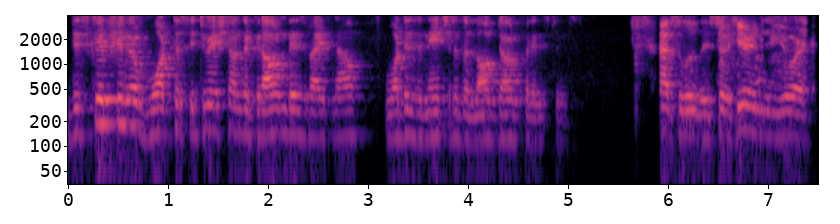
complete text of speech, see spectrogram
description of what the situation on the ground is right now? What is the nature of the lockdown, for instance? Absolutely. So, here in New York,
